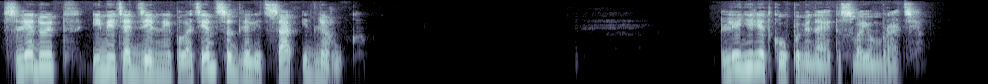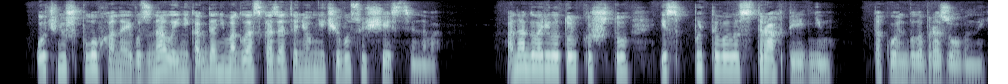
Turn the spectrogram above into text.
Следует иметь отдельные полотенца для лица и для рук. Лени редко упоминает о своем брате. Очень уж плохо она его знала и никогда не могла сказать о нем ничего существенного. Она говорила только, что испытывала страх перед ним, такой он был образованный.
